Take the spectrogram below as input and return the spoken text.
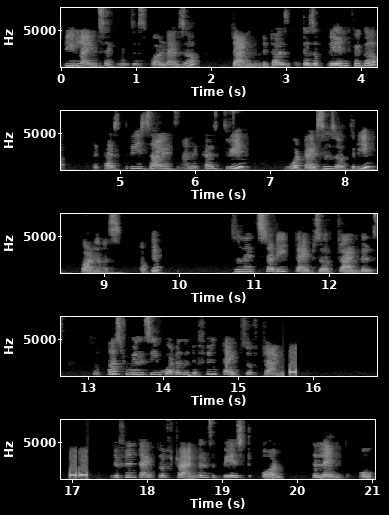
three line segments is called as a triangle. It has it is a plane figure. It has three sides and it has three vertices or three corners okay so let's study types of triangles so first we'll see what are the different types of triangles different types of triangles based on the length of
